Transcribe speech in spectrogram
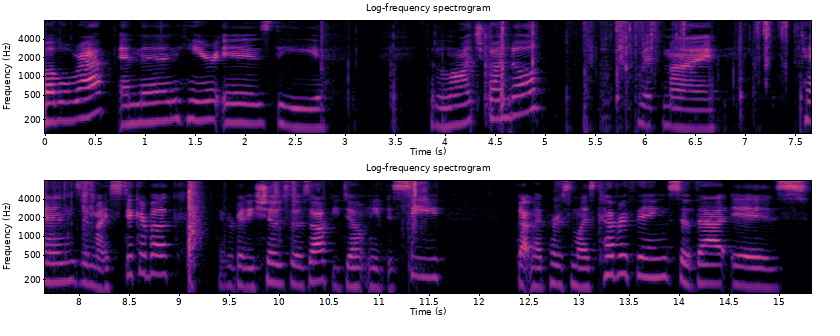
bubble wrap. And then here is the, the launch bundle with my pens and my sticker book. Everybody shows those off. You don't need to see. Got my personalized cover thing. So that is,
